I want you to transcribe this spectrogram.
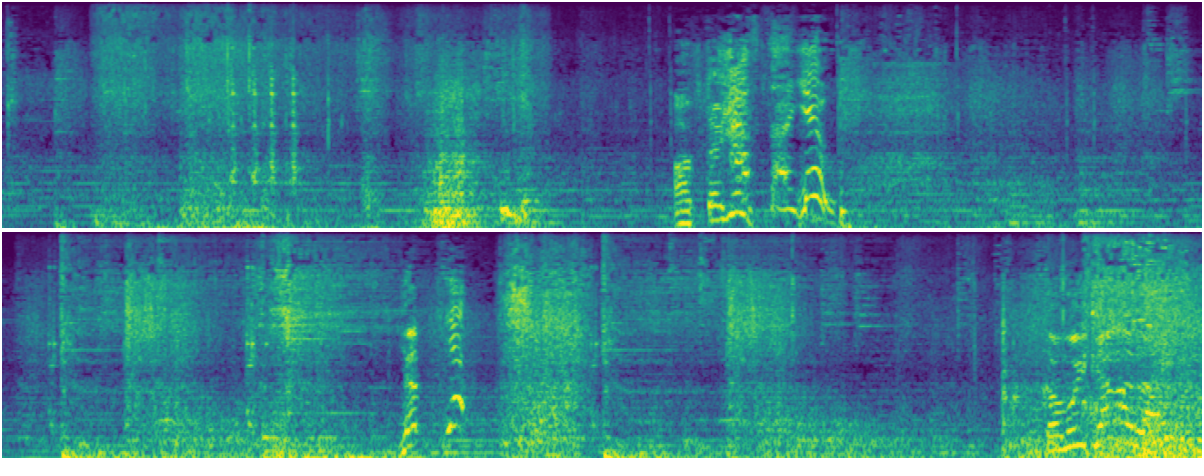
After you. After you. Yep. Yep. Can we get a light?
